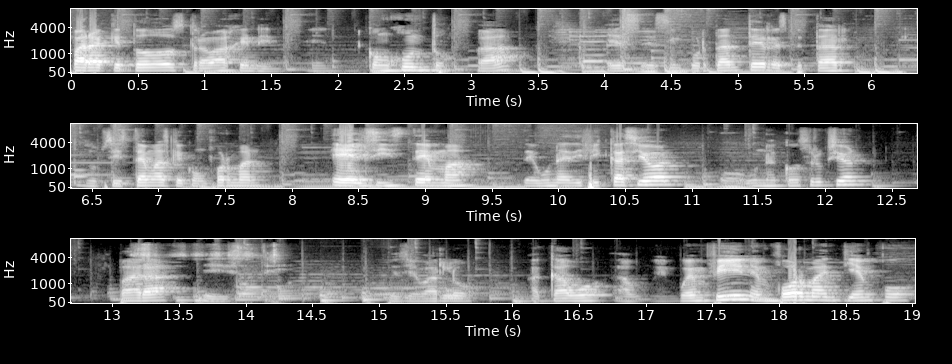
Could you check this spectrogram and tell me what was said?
para que todos trabajen en, conjunto. Es, es importante respetar subsistemas que conforman el sistema de una edificación o una construcción para este, pues llevarlo a cabo en buen fin, en forma, en tiempo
